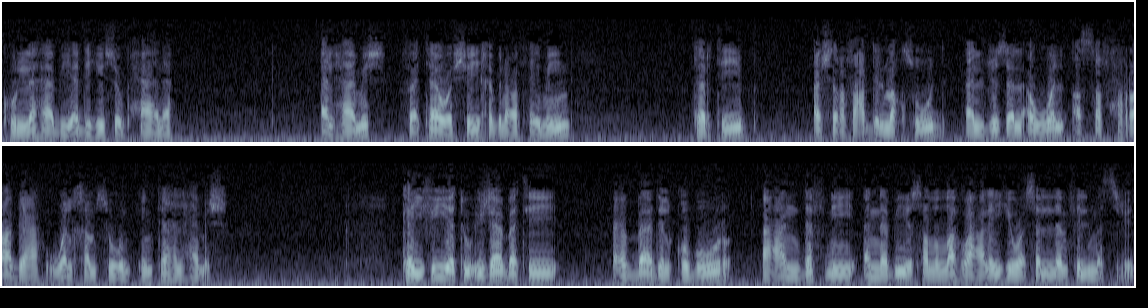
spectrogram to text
كلها بيده سبحانه. الهامش فتاوى الشيخ ابن عثيمين ترتيب أشرف عبد المقصود الجزء الأول الصفحة الرابعة والخمسون انتهى الهامش. كيفية إجابة عباد القبور عن دفن النبي صلى الله عليه وسلم في المسجد.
